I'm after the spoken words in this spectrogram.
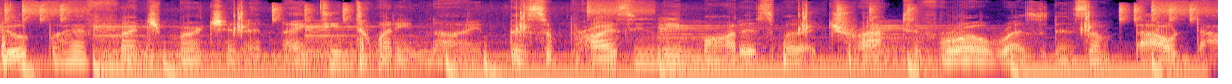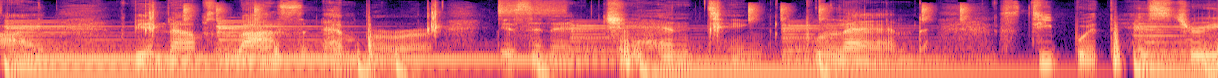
Built by a French merchant in 1929, the surprisingly modest but attractive royal residence of Bao Dai, Vietnam's last emperor, is an enchanting land. Steep with history,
